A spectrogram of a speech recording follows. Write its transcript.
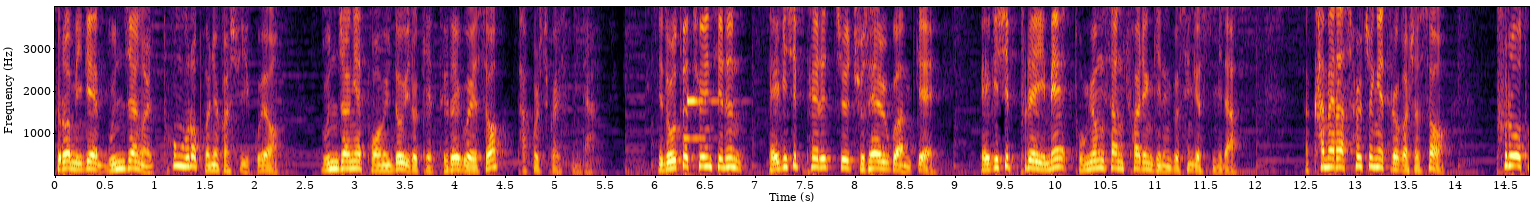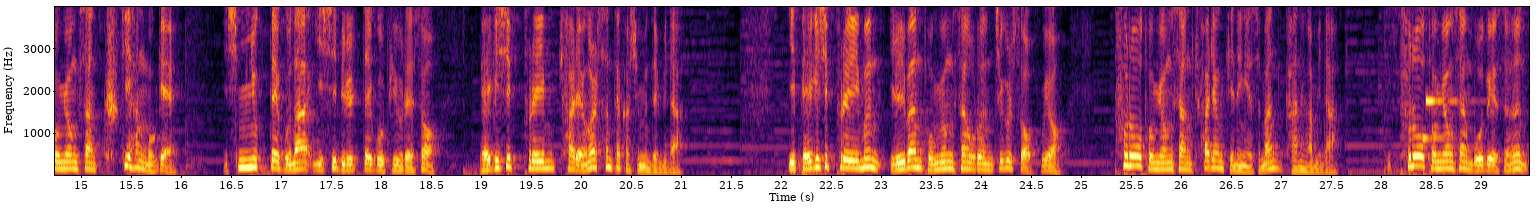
그럼 이게 문장을 통으로 번역할 수 있고요. 문장의 범위도 이렇게 드래그해서 바꿀 수가 있습니다. 이 노트 20는 120Hz 주사율과 함께 120프레임의 동영상 촬영 기능도 생겼습니다. 카메라 설정에 들어가셔서 프로 동영상 크기 항목에 16대 9나 21대 9 비율에서 120프레임 촬영을 선택하시면 됩니다. 이 120프레임은 일반 동영상으로는 찍을 수 없고요. 프로 동영상 촬영 기능에서만 가능합니다. 프로 동영상 모드에서는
